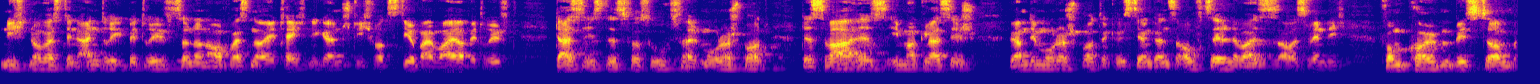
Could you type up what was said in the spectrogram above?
nicht nur was den Antrieb betrifft, sondern auch was neue Techniken, Stichwort Steer by Wire betrifft. Das ist das Versuchsfeld Motorsport. Das war es immer klassisch. Wir haben den Motorsport, der Christian kann es aufzählen, der weiß es auswendig, vom Kolben bis zur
